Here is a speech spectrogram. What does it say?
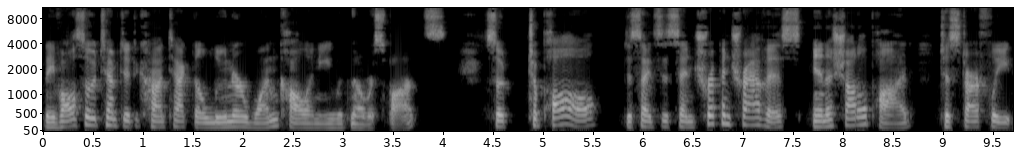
They've also attempted to contact the Lunar 1 colony with no response. So T'Pol decides to send Trip and Travis in a shuttle pod to Starfleet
